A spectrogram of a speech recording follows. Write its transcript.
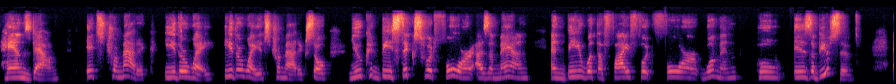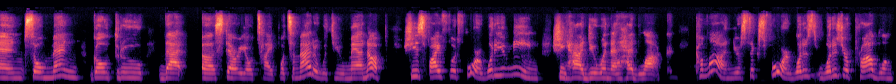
hands down it's traumatic either way either way it's traumatic so you could be six foot four as a man and be with a five foot four woman who is abusive And so men go through that uh, stereotype. What's the matter with you? Man up. She's five foot four. What do you mean she had you in a headlock? Come on, you're six four. What is what is your problem?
